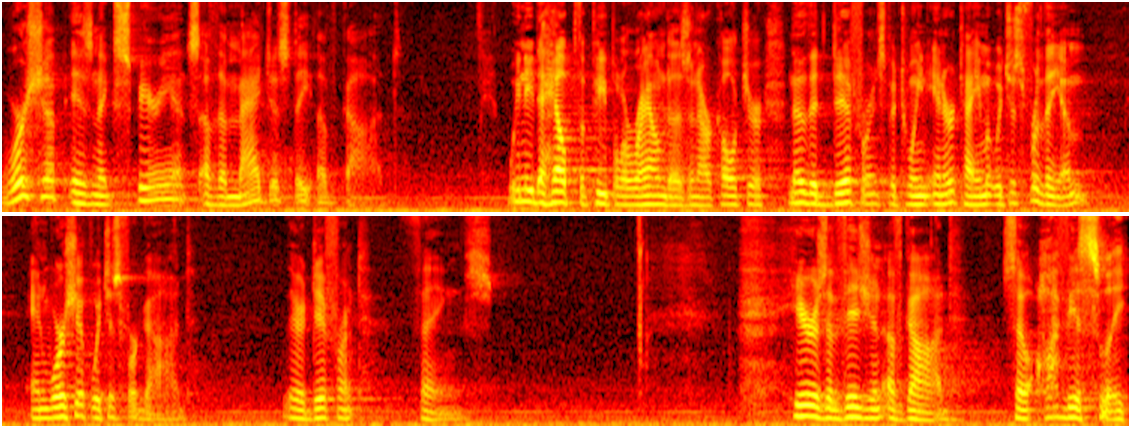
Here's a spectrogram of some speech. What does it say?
Worship is an experience of the majesty of God. We need to help the people around us in our culture know the difference between entertainment, which is for them, and worship, which is for God. They're different things. Here's a vision of God. So obviously,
